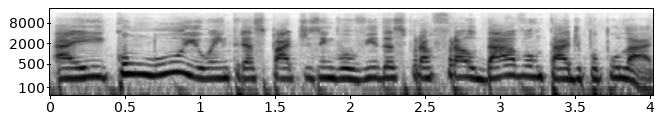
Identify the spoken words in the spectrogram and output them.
aí conluio entre as partes envolvidas para fraudar a vontade popular.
